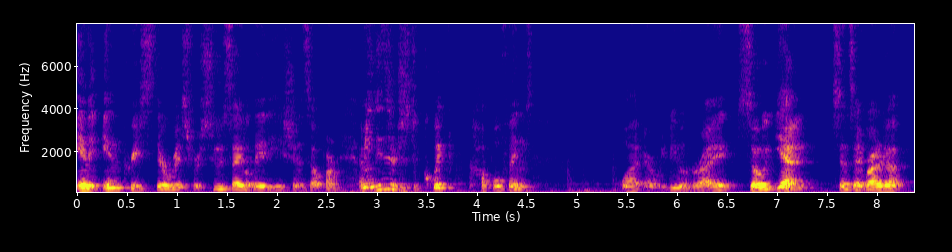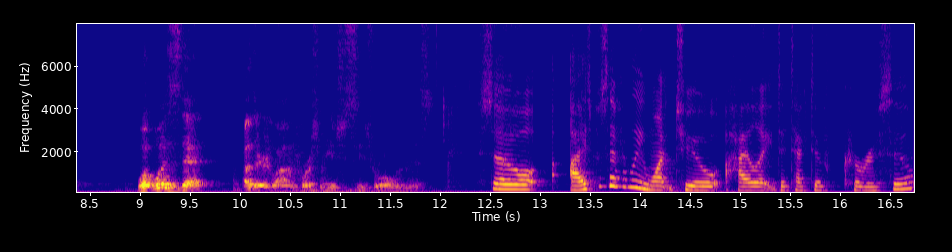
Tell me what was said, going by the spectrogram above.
and it increases their risk for suicidal ideation and self harm. I mean, these are just a quick couple things. What are we doing, right? So, yeah, since I brought it up, what was that other law enforcement agency's role in this? So, I specifically want to highlight Detective Carausu.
